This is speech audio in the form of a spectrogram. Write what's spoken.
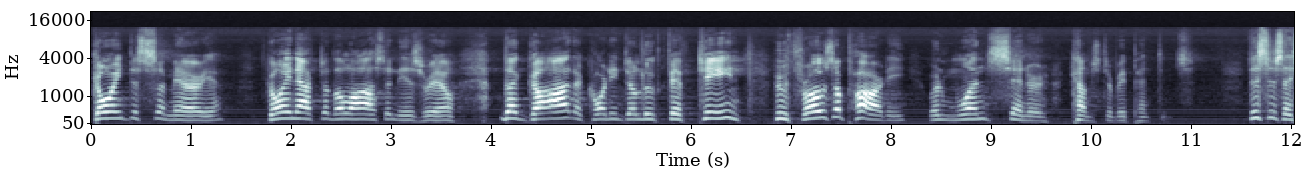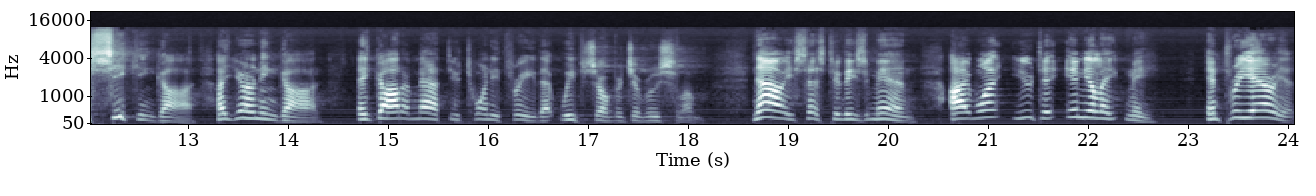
going to Samaria, going after the lost in Israel. The God, according to Luke 15, who throws a party when one sinner comes to repentance. This is a seeking God, a yearning God, a God of Matthew 23 that weeps over Jerusalem. Now he says to these men, I want you to emulate me in three areas.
